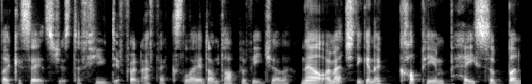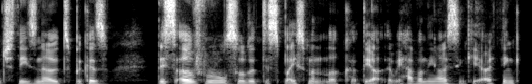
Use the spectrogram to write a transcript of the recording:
like I say, it's just a few different effects layered on top of each other. Now I'm actually going to copy and paste a bunch of these nodes because this overall sort of displacement look of the that we have on the icing here, I think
